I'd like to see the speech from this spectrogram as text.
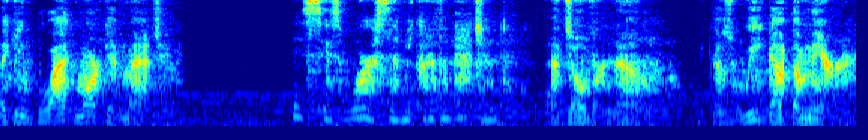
making black market magic. This is worse than we could have imagined. That's over now. Because we got the mirror.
